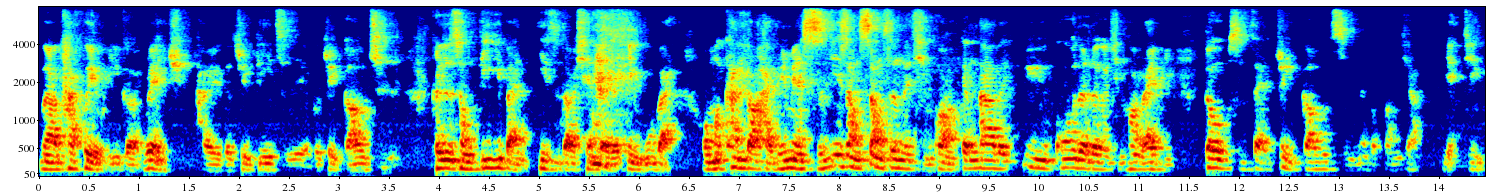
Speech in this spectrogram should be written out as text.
那它会有一个 range，它有一个最低值，有个最高值。可是从第一版一直到现在的第五版，我们看到海平面实际上上升的情况，跟它的预估的这个情况来比，都是在最高值那个方向演进。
